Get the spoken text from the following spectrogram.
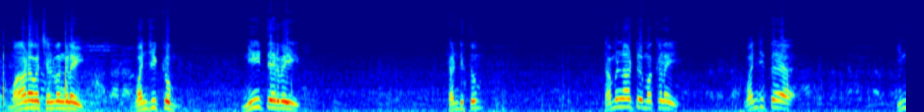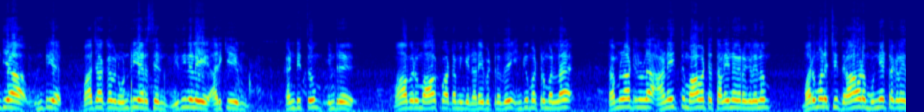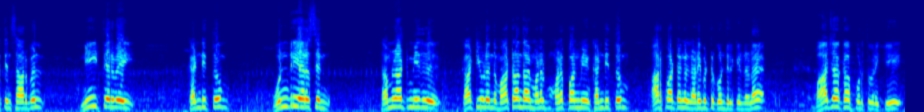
மாணவ செல்வங்களை வஞ்சிக்கும் நீட் தேர்வை கண்டித்தும் தமிழ்நாட்டு மக்களை வஞ்சித்த இந்தியா ஒன்றிய பாஜகவின் ஒன்றிய அரசின் நிதிநிலை அறிக்கையும் கண்டித்தும் இன்று மாபெரும் ஆர்ப்பாட்டம் இங்கு நடைபெற்றது. இங்கு மட்டுமல்ல தமிழ்நாட்டில் உள்ள அனைத்து மாவட்ட தலைநகரங்களிலும் மறுமலர்ச்சி திராவிட முன்னேற்ற கழகத்தின் சார்பில் நீட் தேர்வை கண்டித்தும் ஒன்றிய அரசின் தமிழ்நாட்டு மீது காட்டியுள்ள இந்த மாற்றாந்தாய் மன- மனப்பான்மையை கண்டித்தும் ஆர்ப்பாட்டங்கள் நடைபெற்றுக் கொண்டிருக்கின்றன. பாஜக பொறுத்தவரைக்கும்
